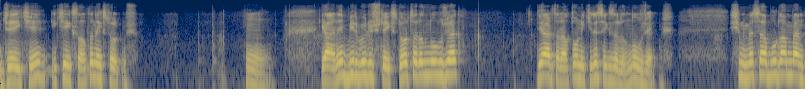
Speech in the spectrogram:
C2 2 eksi 6'dan eksi 4'müş. Hmm. Yani 1 bölü 3 ile eksi 4 aralığında olacak. Diğer tarafta 12 ile 8 aralığında olacakmış. Şimdi mesela buradan ben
